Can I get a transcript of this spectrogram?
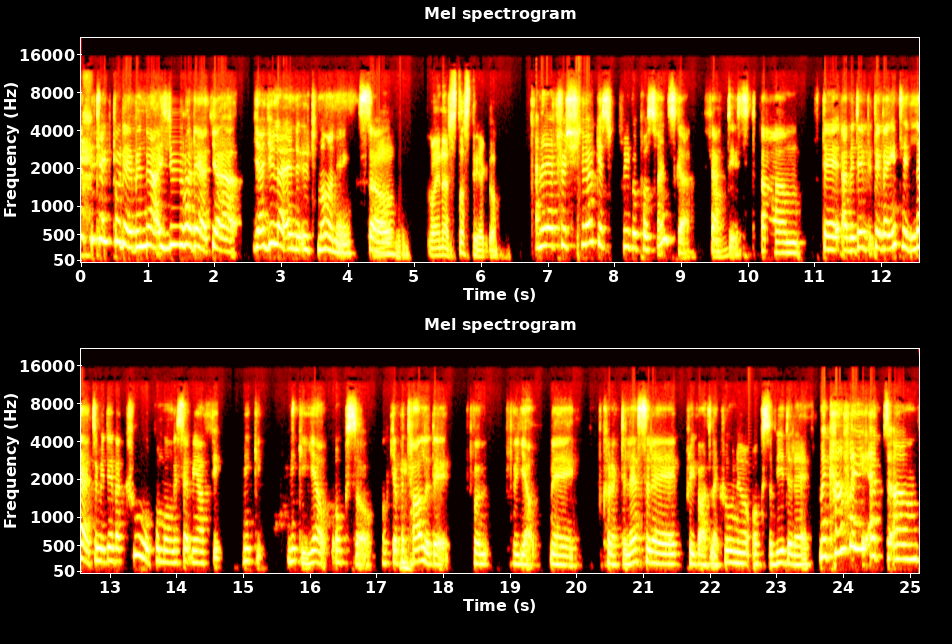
Jag har tänkt på det, men har rätt. Jag, jag gillar en utmaning. Så. Ja. Vad är nästa steg då? Men att försöka skriva på svenska faktiskt. Ja. Um, det, det, det, var inte lätt, men det var kul cool på många sätt. Men jag fick mycket mycket hjälp också. Och jag mm. betalade för, för hjälp med korrekta läsare, privatlektioner och så vidare. Men kanske att um,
